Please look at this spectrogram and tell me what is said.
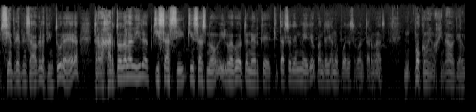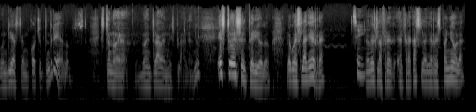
Siempre he pensado que la pintura era trabajar toda la vida, quizás sí, quizás no, y luego tener que quitarse de en medio cuando ya no puedes aguantar más. Poco me imaginaba que algún día hasta un coche tendría, ¿no? Esto no, era, no entraba en mis planes, ¿no? Esto es el periodo. Luego es la guerra, sí. luego es el fracaso de la guerra española,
